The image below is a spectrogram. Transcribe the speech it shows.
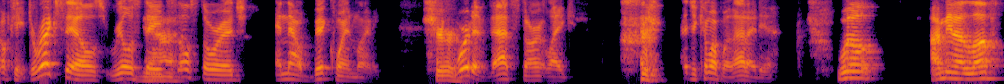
okay, direct sales, real estate, yeah. self storage, and now Bitcoin mining. Sure. Where did that start? Like, how'd you, how'd you come up with that idea? Well, I mean, I love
